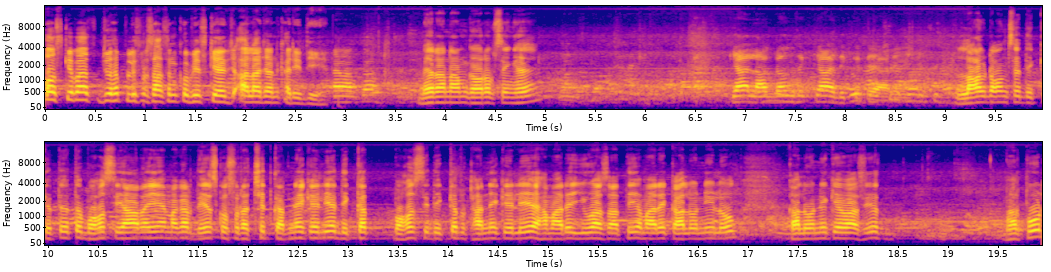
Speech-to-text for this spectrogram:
और उसके बाद जो है पुलिस प्रशासन को भी इसकी आला जानकारी दी है। मेरा नाम गौरव सिंह है। क्या लॉकडाउन से क्या दिक्कतें आ रही हैं? लॉकडाउन से दिक्कतें तो बहुत सी आ रही हैं मगर देश को सुरक्षित करने के लिए दिक्कत बहुत सी दिक्कत उठाने के लिए हमारे युवा साथी हमारे कॉलोनी लोग कॉलोनी के वासी भरपूर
